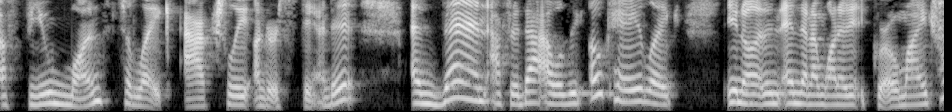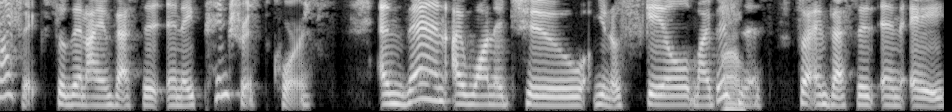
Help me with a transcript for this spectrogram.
a few months to like actually understand it. And then after that, I was like, okay, like, you know, and, and then I wanted to grow my traffic. So then I invested in a Pinterest course. And then I wanted to, you know, scale my business. Wow. So I invested in a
